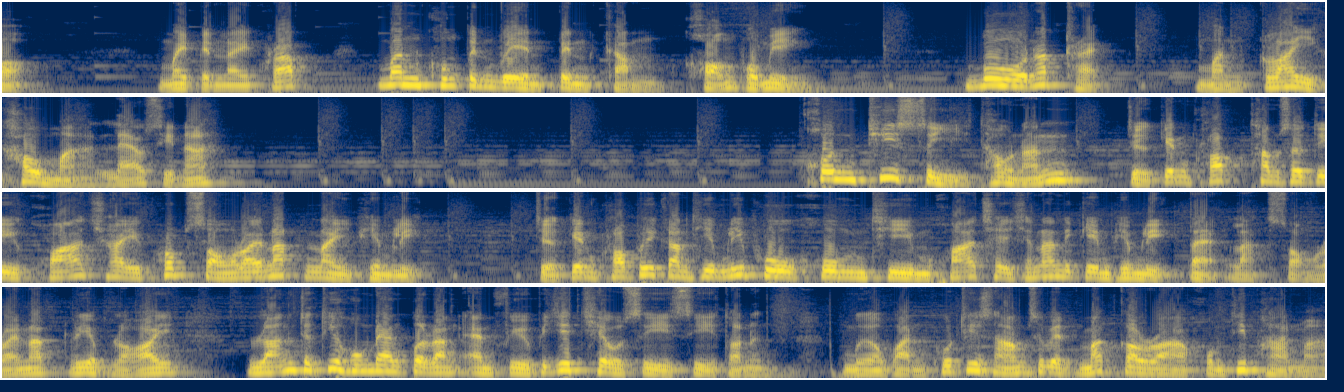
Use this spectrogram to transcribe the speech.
บอก ไม่เป็นไรครับ มันคงเป็นเวรเป็นกรรมของผมเอง โบนัสแทร็กมันใกล้เข้ามาแล้วสินะ คนที่ 4 เท่านั้น เจอเกนครอปทำสถิติคว้าชัยครบ 200 นัดในพรีเมียร์ลีก เจอเกนครอปผู้การทีมลิพูคุมทีมคว้าชัยชนะในเกมพรีเมียร์ลีกแตะหลัก 200 นัดเรียบร้อย หลังจากที่หงแดงเปิดรังแอนฟิลด์พิชิตเชลซี 4 ต่อ 1 เมื่อวันพุธที่ 31 มกราคมที่ผ่านมา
